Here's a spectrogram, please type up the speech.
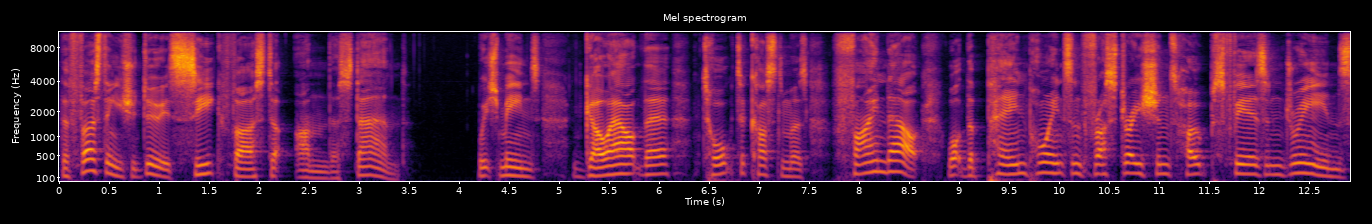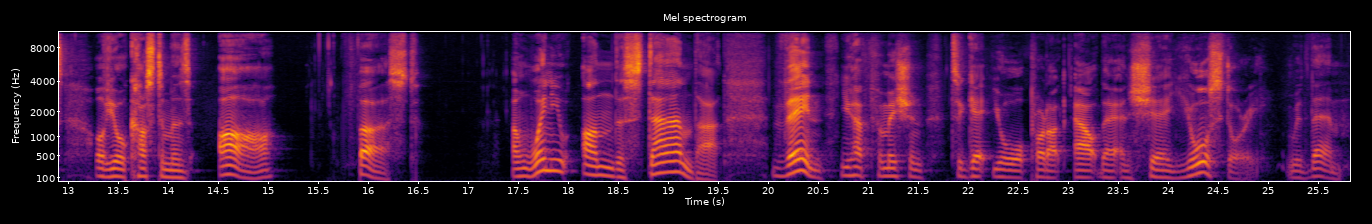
The first thing you should do is seek first to understand, which means go out there, talk to customers, find out what the pain points and frustrations, hopes, fears, and dreams of your customers are first. And when you understand that, then you have permission to get your product out there and share your story with them.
